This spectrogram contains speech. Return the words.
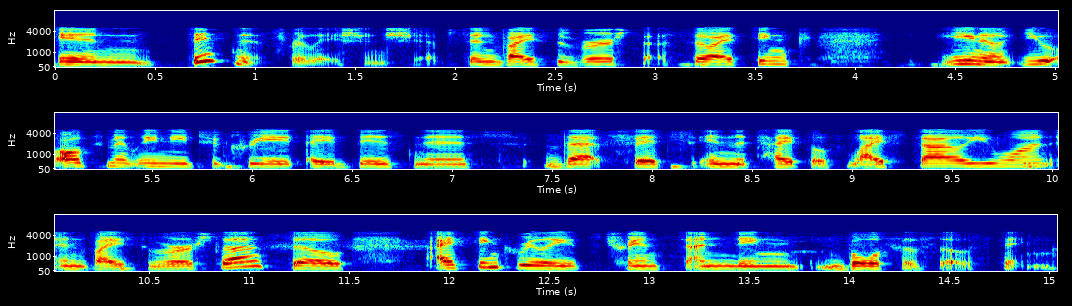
in business relationships and vice versa. So I think you know, you ultimately need to create a business that fits in the type of lifestyle you want and vice versa. So I think really it's transcending both of those things.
